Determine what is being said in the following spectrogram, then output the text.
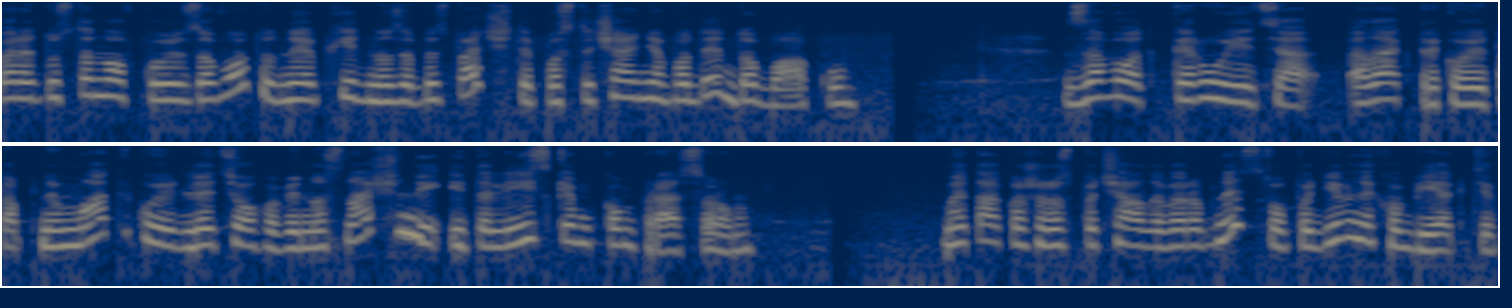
Перед установкою заводу необхідно забезпечити постачання води до баку. Завод керується електрикою та пневматикою. Для цього він оснащений італійським компресором. Ми також розпочали виробництво подібних об'єктів.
